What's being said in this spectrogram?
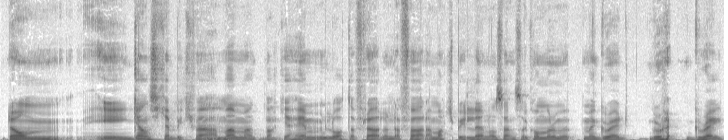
De är ganska bekväma med att backa hem, låta Frölunda föra matchbilden och sen så kommer de upp med Greg, Greg, Greg,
